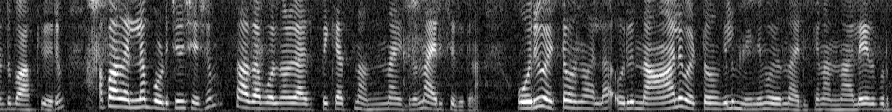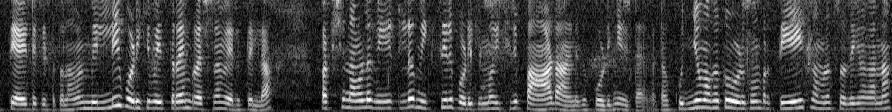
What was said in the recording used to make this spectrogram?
അത് ബാക്കി വരും. അപ്പോൾ അതെല്ലാം പൊടിച്ചതിന് ശേഷം സാധാ പോലെ ഒരു അരിപ്പിക്കകത്ത് നന്നായിട്ട് ഒന്ന് അരിച്ചെടുക്കണം. ഒരു വെട്ടമൊന്നും അല്ല ഒരു നാല് വെട്ടമെങ്കിലും മിനിമം ഇതൊന്ന് അരിക്കണം. എന്നാലേ ഇത് വൃത്തിയായിട്ട് കിട്ടത്തുള്ളൂ. നമ്മൾ മില്ലി പൊടിക്കുമ്പോൾ ഇത്രയും പ്രശ്നം വരത്തില്ല. പക്ഷെ നമ്മൾ വീട്ടിൽ മിക്സിയിൽ പൊടിക്കുമ്പോൾ ഇച്ചിരി പാടാണ് ഇത് പൊടിഞ്ഞ് കിട്ടാൻ കേട്ടോ. കുഞ്ഞു മക്കൾക്ക് കൊടുക്കുമ്പോൾ പ്രത്യേകിച്ച് നമ്മൾ ശ്രദ്ധിക്കണം. കാരണം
